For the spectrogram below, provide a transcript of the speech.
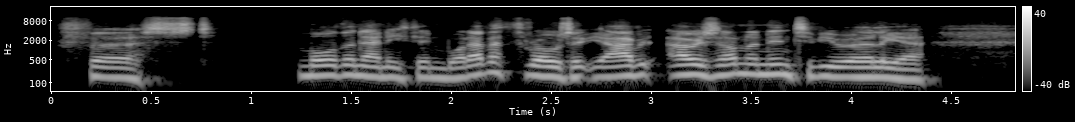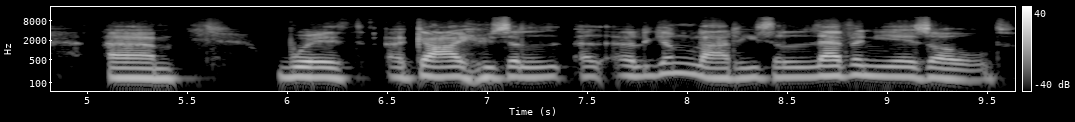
first, more than anything. Whatever throws at you. I, I was on an interview earlier um, with a guy who's a, a, a, young lad. He's 11 years old.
